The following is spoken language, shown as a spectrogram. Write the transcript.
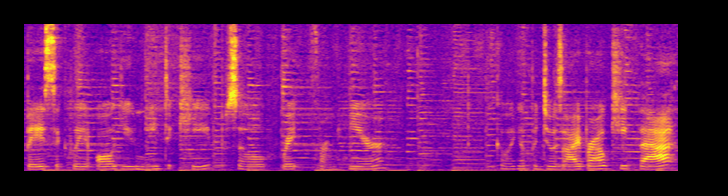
basically all you need to keep. So right from here, going up into his eyebrow, keep that.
